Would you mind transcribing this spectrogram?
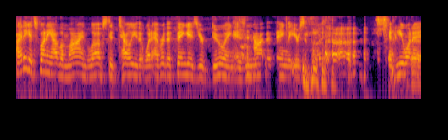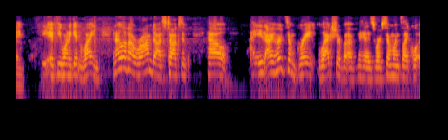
I think it's funny how the mind loves to tell you that whatever the thing is you're doing is not the thing that you're supposed to. if you want to, if you want to get enlightened, and I love how Ram Dass talks of how I, I heard some great lecture of his where someone's like well,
